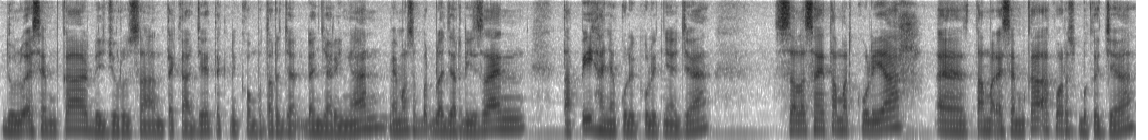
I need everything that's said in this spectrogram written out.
dulu SMK di jurusan TKJ Teknik Komputer dan Jaringan. Memang sempat belajar desain tapi hanya kulit-kulitnya aja. Selesai tamat kuliah eh tamat SMK aku harus bekerja.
